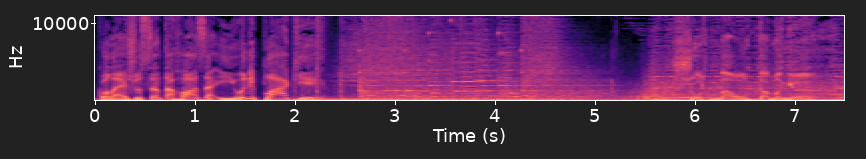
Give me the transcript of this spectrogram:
Colégio Santa Rosa e Uniplaque. Jornal da Manhã.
